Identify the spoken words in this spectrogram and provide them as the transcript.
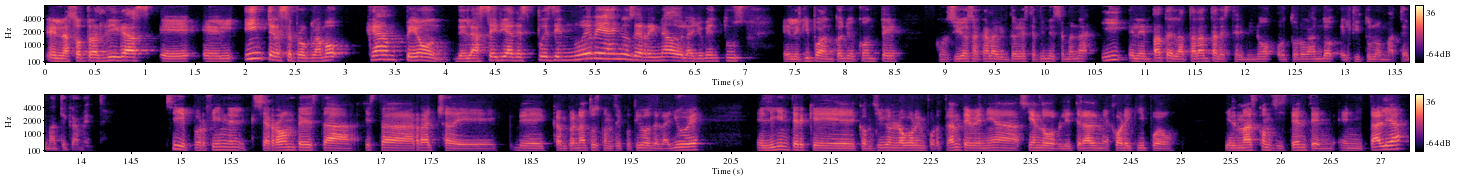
en las otras ligas, eh, el Inter se proclamó campeón de la serie después de nueve años de reinado de la Juventus. El equipo de Antonio Conte consiguió sacar la victoria este fin de semana y el empate del Atalanta les terminó otorgando el título matemáticamente. Sí, por fin eh, se rompe esta, esta racha de, de campeonatos consecutivos de la Juve. El Inter que consigue un logro importante, venía siendo literal el mejor equipo y el más consistente en, Italia.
